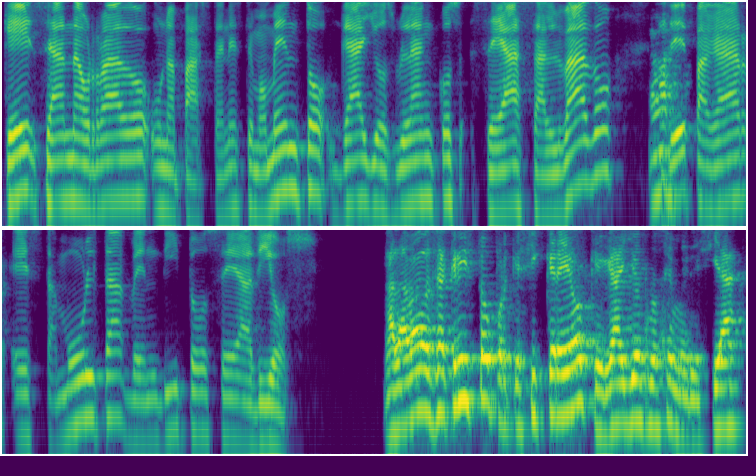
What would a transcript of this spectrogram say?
que se han ahorrado una pasta. En este momento, Gallos Blancos se ha salvado Ah. de pagar esta multa. Bendito sea Dios. Alabado sea Cristo, porque sí creo que Gallos no se merecía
